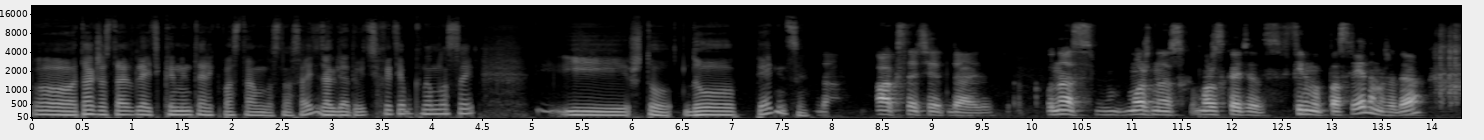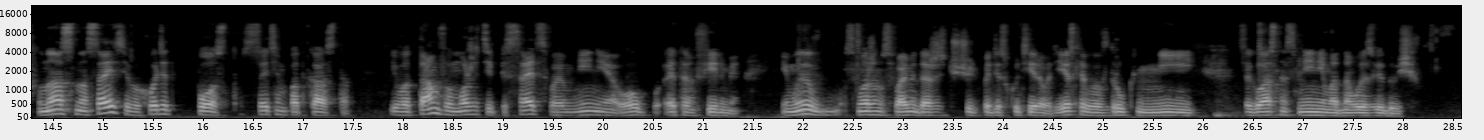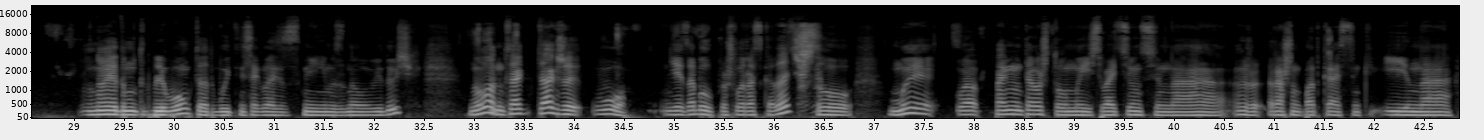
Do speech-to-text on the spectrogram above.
А, Также оставляйте комментарий к постам у нас на сайте. Заглядывайте хотя бы к нам на сайт. И что, до пятницы? А, кстати, да, у нас можно, можно сказать, фильмы по средам же, да? У нас на сайте выходит пост с этим подкастом. И вот там вы можете писать свое мнение об этом фильме. И мы в- сможем с вами даже чуть-чуть подискутировать, если вы вдруг не согласны с мнением одного из ведущих. Ну, я думаю, тут по-любому кто-то будет не согласен с мнением из одного ведущих. Ну ладно, так, также, во, я забыл в прошлый раз сказать, что мы, помимо того, что мы есть в iTunes, на Russian Podcasting и на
